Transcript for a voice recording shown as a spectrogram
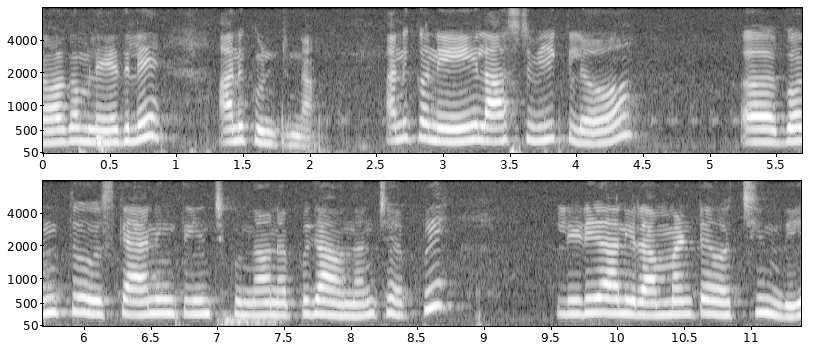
రోగం లేదులే అనుకుంటున్నా. అనుకొని లాస్ట్ వీక్లో గొంతు స్కానింగ్ తీయించుకుందాం నొప్పిగా ఉందని చెప్పి లిడియాని రమ్మంటే వచ్చింది.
